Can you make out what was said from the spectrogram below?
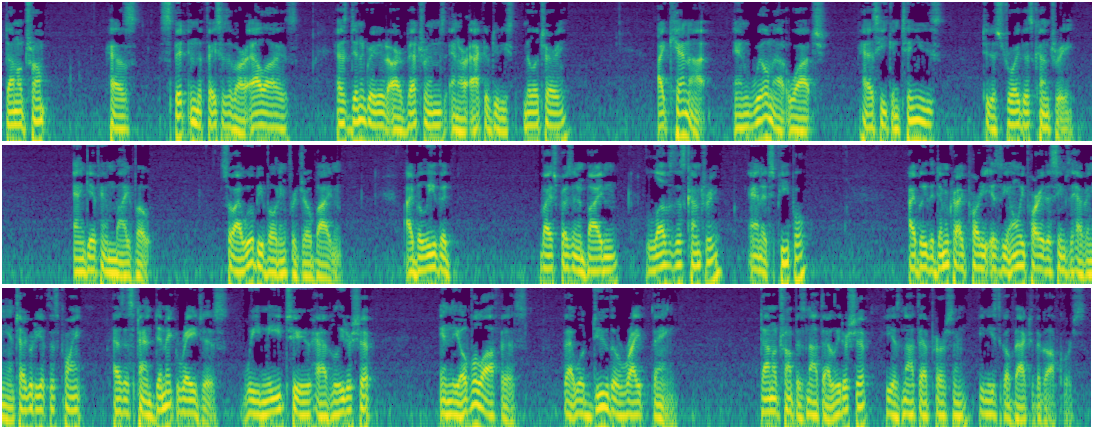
Donald Trump has spit in the faces of our allies, has denigrated our veterans and our active duty military, I cannot and will not watch as he continues to destroy this country and give him my vote. So I will be voting for Joe Biden. I believe that Vice President Biden loves this country and its people. I believe the Democratic Party is the only party that seems to have any integrity at this point. As this pandemic rages, we need to have leadership in the Oval Office that will do the right thing. Donald Trump is not that leadership. He is not that person. He needs to go back to the golf course.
